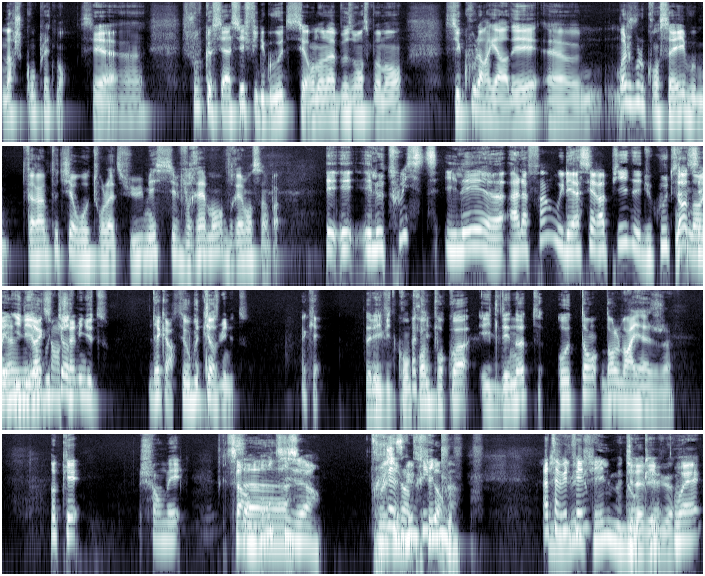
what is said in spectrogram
marche complètement. C'est, euh, je trouve que c'est assez feel good. C'est, on en a besoin en ce moment. C'est cool à regarder. Euh, moi, je vous le conseille. Vous me ferez un petit retour là-dessus. Mais c'est vraiment, vraiment sympa. Et, et, et le twist, il est à la fin ou il est assez rapide et du coup, Non, non, il, est au bout de 15 enchaîne minutes. D'accord. C'est au bout de 15 minutes. Ok. Vous allez vite comprendre pourquoi il dénote autant dans le mariage. Ok. Je m'en mets. C'est un bon teaser. Moi, Très j'ai vu le intriguant. film. Ah, t'as J'ai vu le film Tu donc, l'avais euh, vu, hein. Ouais,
